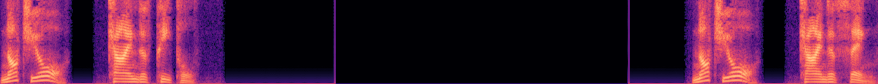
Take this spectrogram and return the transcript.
Not your kind of people. Not your kind of thing.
